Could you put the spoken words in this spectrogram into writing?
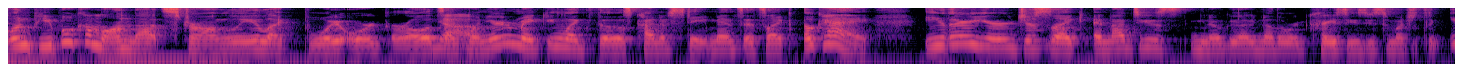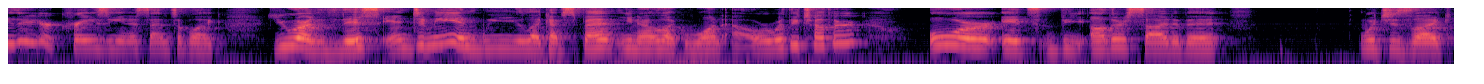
when people come on that strongly like boy or girl it's like when you're making like those kind of statements it's like okay either you're just like and not to use you know I know the word crazy is used so much it's like either you're crazy in a sense of like you are this into me and we like have spent, you know, like 1 hour with each other or it's the other side of it which is like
